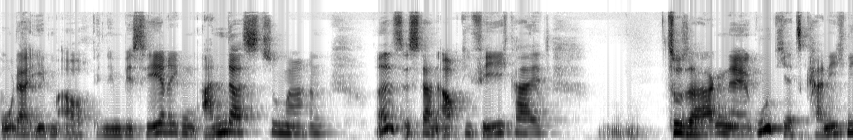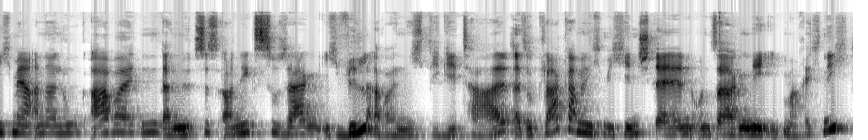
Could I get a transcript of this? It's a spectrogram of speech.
oder eben auch in dem bisherigen anders zu machen. Es ist dann auch die Fähigkeit zu sagen, naja gut, jetzt kann ich nicht mehr analog arbeiten, dann nützt es auch nichts zu sagen, ich will aber nicht digital. Also klar kann man nicht mich hinstellen und sagen, nee, mache ich nicht.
